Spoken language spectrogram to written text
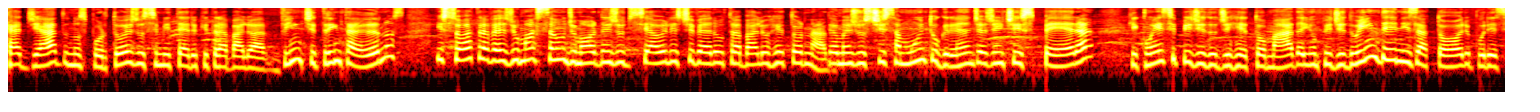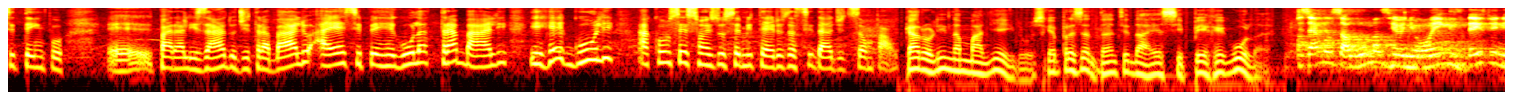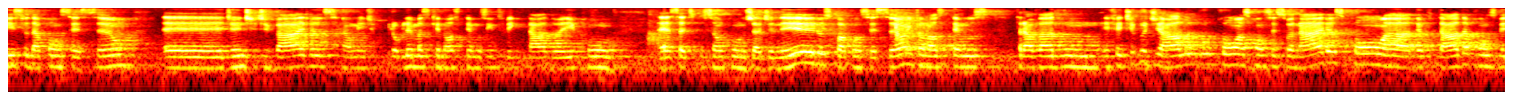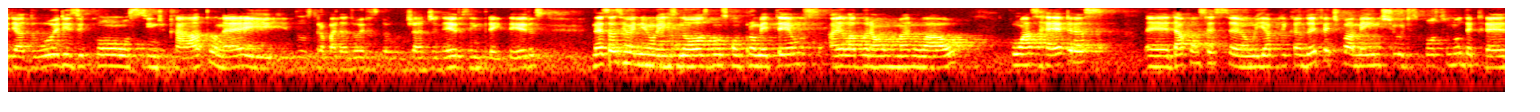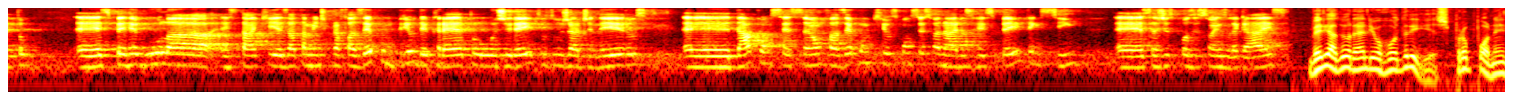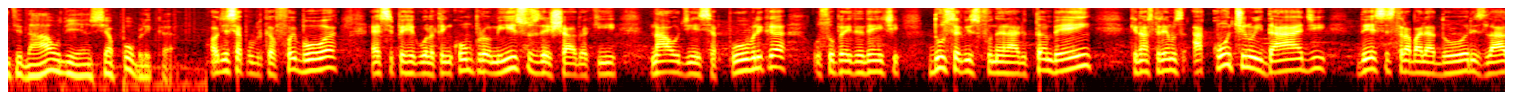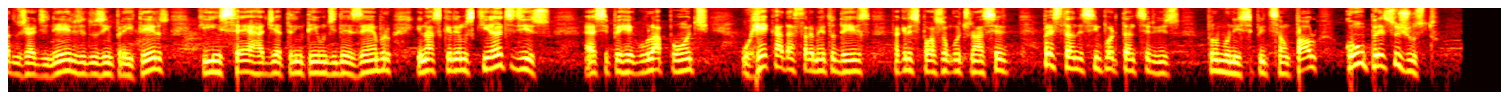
cadeado nos portões do cemitério que trabalham há 20, 30 anos e só através de uma ação, de uma ordem judicial, eles tiveram o trabalho retornado. É uma injustiça muito grande. A gente espera que com esse pedido de retomada e um pedido indenizatório por esse tempo é, paralisado de trabalho, a SP Regula trabalhe e regule as concessões dos cemitérios da cidade de São Paulo. Carolina Malheiros, representante da SP Regula. Fizemos algumas reuniões desde o início da concessão, é, diante de vários realmente problemas que nós temos enfrentado aí com essa discussão com os jardineiros, com a concessão. Então nós temos travado um efetivo diálogo com as concessionárias, com a deputada, com os vereadores e com o sindicato, né, e, e dos trabalhadores dos jardineiros e empreiteiros. Nessas reuniões nós nos comprometemos a elaborar um manual com as regras é, da concessão e aplicando efetivamente o disposto no decreto, é, SP Regula está aqui exatamente para fazer cumprir o decreto, os direitos dos jardineiros, é, da concessão, fazer com que os concessionários respeitem, sim, é, essas disposições legais. Vereador Hélio Rodrigues, proponente da audiência pública. A audiência pública foi boa, a SP Regula tem compromissos deixados aqui na audiência pública, o superintendente do serviço funerário também, que nós teremos a continuidade desses trabalhadores lá dos jardineiros e dos empreiteiros, que encerra dia 31 de dezembro, e nós queremos que antes disso a SP Regula aponte o recadastramento deles para que eles possam continuar ser, prestando esse importante serviço para o município de São Paulo com um preço justo.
